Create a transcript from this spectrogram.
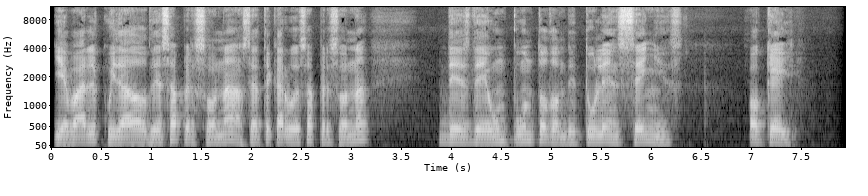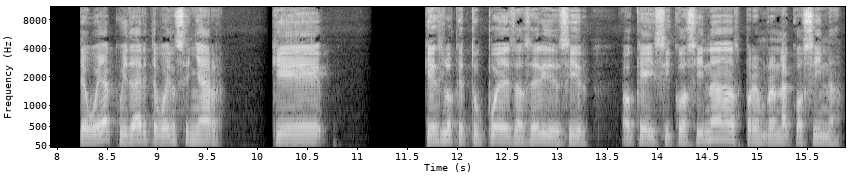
llevar el cuidado de esa persona, hacerte cargo de esa persona desde un punto donde tú le enseñes, ok, te voy a cuidar y te voy a enseñar qué, qué es lo que tú puedes hacer y decir, ok, si cocinas, por ejemplo, en la cocina,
